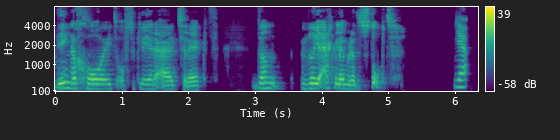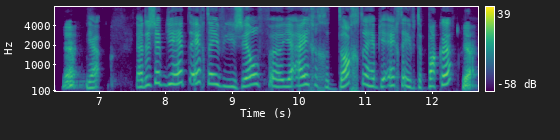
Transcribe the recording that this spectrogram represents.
dingen gooit of de kleren uittrekt, dan wil je eigenlijk alleen maar dat het stopt. Ja. Ja? Ja. Ja, dus heb, je hebt echt even jezelf, uh, je eigen gedachten, heb je echt even te pakken. Ja.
